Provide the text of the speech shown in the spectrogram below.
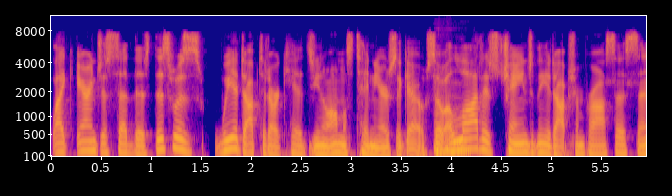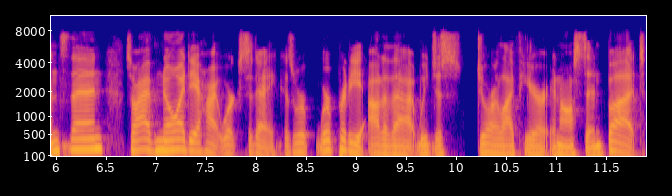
like Aaron just said this, this was, we adopted our kids, you know, almost 10 years ago. So a Mhm. lot has changed in the adoption process since then. So I have no idea how it works today because we're, we're pretty out of that. We just do our life here in Austin. But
